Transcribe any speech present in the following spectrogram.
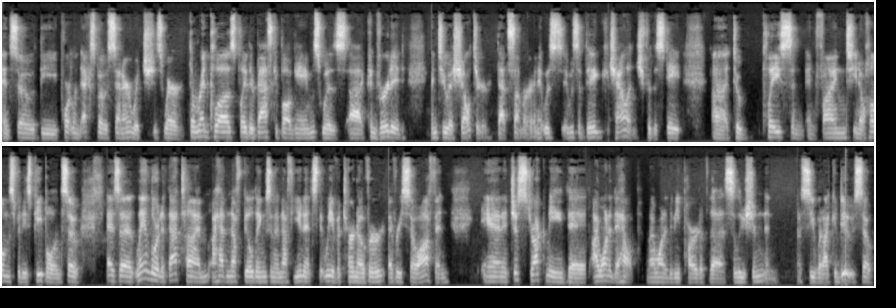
And so the portland expo center which is where the red claws play their basketball games was uh, converted into a shelter that summer. And it was it was a big challenge for the state uh, to place and, and find you know homes for these people. And so as a landlord at that time i had enough buildings and enough units that we have a turnover every so often. And it just struck me that i wanted to help and i wanted to be part of the solution and see what i could do. So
